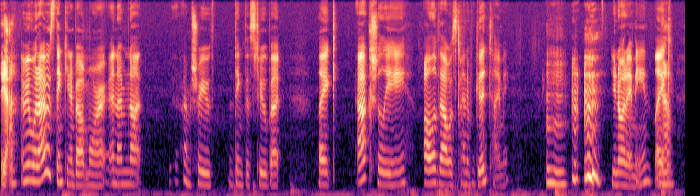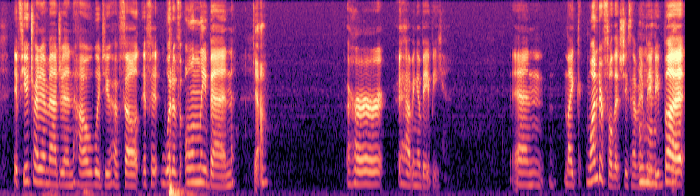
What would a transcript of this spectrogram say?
Yeah. I mean, what I was thinking about more, and I'm not, I'm sure you think this too, but like, actually, all of that was kind of good timing. Mm-hmm you know what I mean? Like, Yeah. if you try to imagine how would you have felt if it would have only been Yeah. her having a baby. And like wonderful that she's having Mhm. a baby, but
